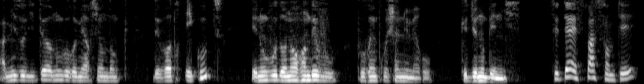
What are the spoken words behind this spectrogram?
Amis auditeurs, nous vous remercions donc de votre écoute et nous vous donnons rendez-vous pour un prochain numéro. Que Dieu nous bénisse. C'était Espace Santé,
